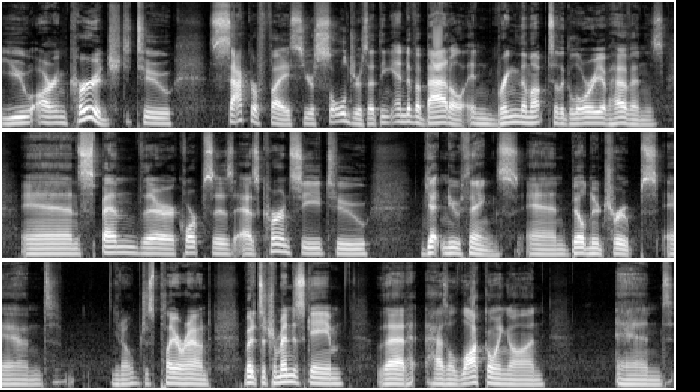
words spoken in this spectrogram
You are encouraged to sacrifice your soldiers at the end of a battle and bring them up to the glory of heavens and spend their corpses as currency to get new things and build new troops and you know just play around. But it's a tremendous game that has a lot going on and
